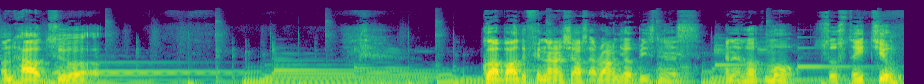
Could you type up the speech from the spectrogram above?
on how to uh, go about the financials around your business and a lot more. So stay tuned.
